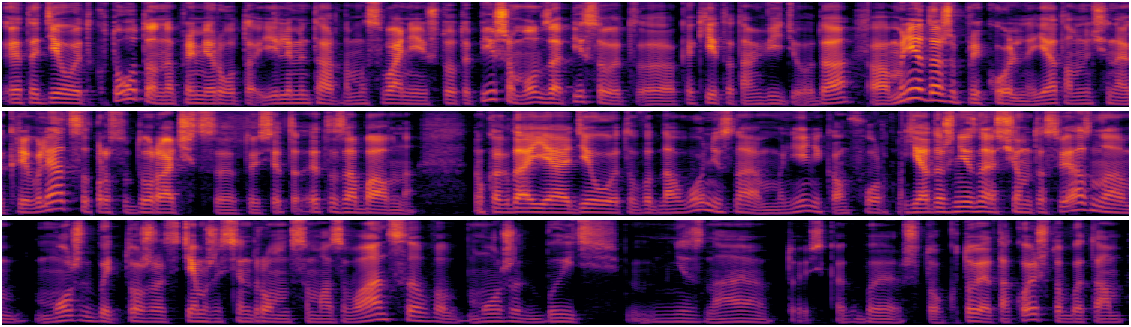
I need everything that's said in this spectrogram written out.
это делает кто-то, например, вот элементарно мы с Ваней что-то пишем, он записывает э, какие-то там видео, да, а мне даже прикольно. Я там начинаю кривляться, просто дурачиться. То есть это, это забавно. Но когда я делаю это в одного, не знаю, мне некомфортно. Я даже не знаю, с чем это связано. Может быть, тоже с тем же синдромом самозванца, может быть, не знаю. То есть, как бы, что, кто я такой, чтобы там...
